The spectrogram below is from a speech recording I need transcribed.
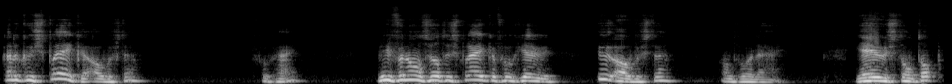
Kan ik u spreken, overste? vroeg hij. Wie van ons wilt u spreken, vroeg Jehu. U, overste, antwoordde hij. Jehu stond op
